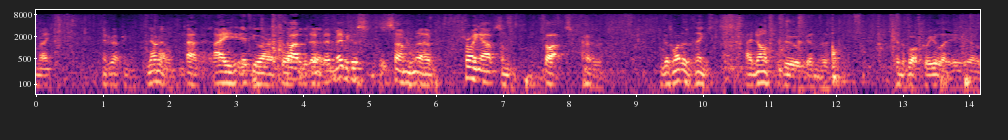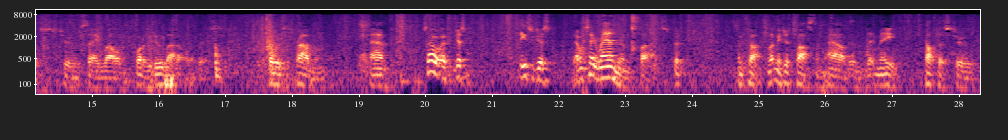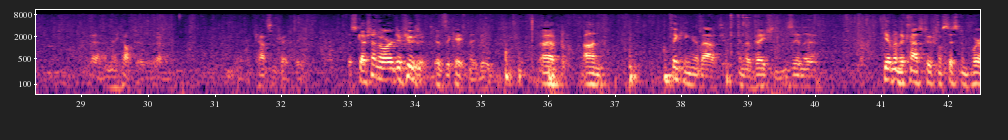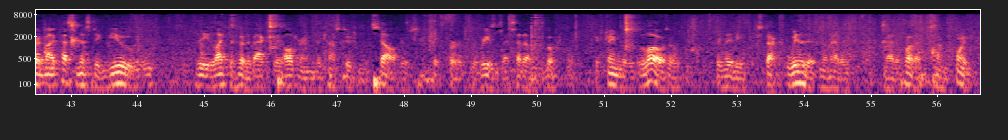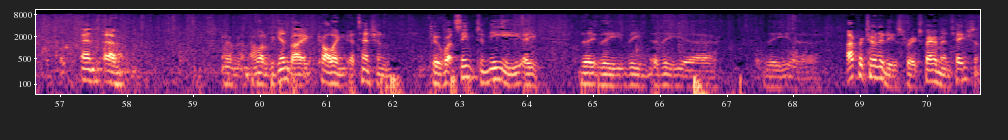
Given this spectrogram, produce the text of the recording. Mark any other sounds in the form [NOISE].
Am I interrupting? No, no. Uh, I if you are, thought uh, maybe just some uh, throwing out some thoughts, because one of the things I don't do in the in the book really is to say, well, what do we do about all of this? Pose the problem. Um, so if just these are just I won't say random thoughts, but some thoughts. Let me just toss them out, and they may help us to uh, may help to uh, concentrate the discussion or diffuse it, as the case may be, uh, on thinking about innovations in a given a constitutional system where, in my pessimistic view, the likelihood of actually altering the Constitution itself is, for the reasons I set out in the book, extremely low. So we may be stuck with it no matter, no matter what at some point. And um, I want to begin by calling attention to what seemed to me a the the the the uh, the uh, opportunities for experimentation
